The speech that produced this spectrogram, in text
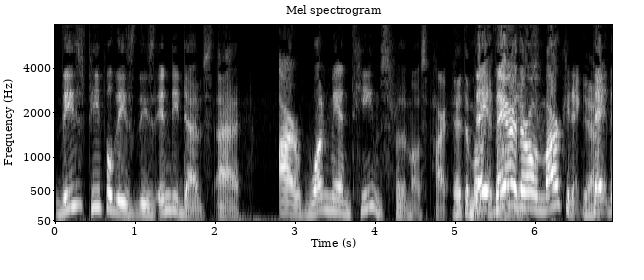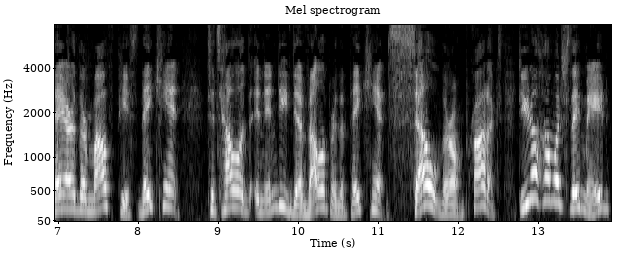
these people, these these indie devs, uh, are one man teams for the most part. They they, they are own their own marketing. Yeah. They they are their mouthpiece. They can't to tell an indie developer that they can't sell their own products. Do you know how much they made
